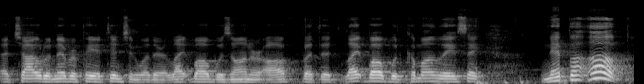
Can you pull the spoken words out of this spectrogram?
a child would never pay attention whether a light bulb was on or off, but the light bulb would come on and they'd say, NEPA up!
